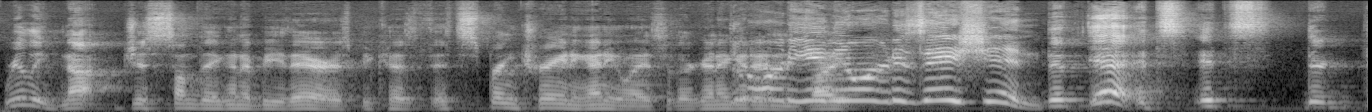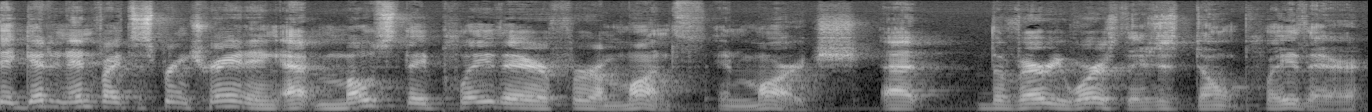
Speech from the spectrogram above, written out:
really not just someday going to be theirs because it's spring training anyway, so they're going to get already in the organization. That- yeah, it's it's they get an invite to spring training. At most, they play there for a month in March. At the very worst, they just don't play there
